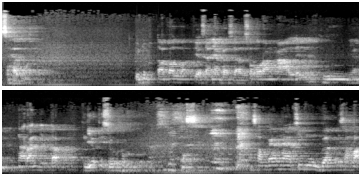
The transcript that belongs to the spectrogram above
Sehat. Itu betapa luar biasanya Mbak seorang alim gurunya ngarang kitab, beliau disuruh sampai ngaji munggah sama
